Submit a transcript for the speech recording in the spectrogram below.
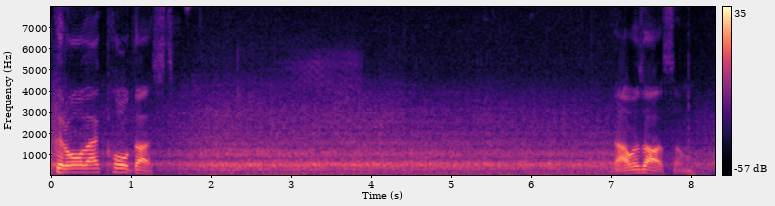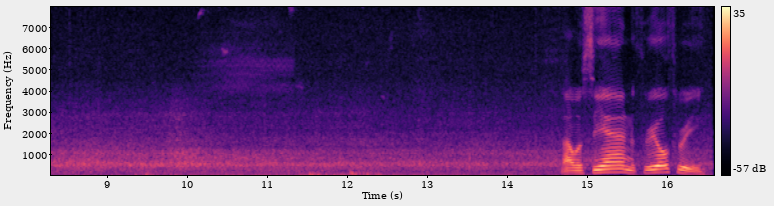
Look at all that coal dust. That was awesome. That was CN 303.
